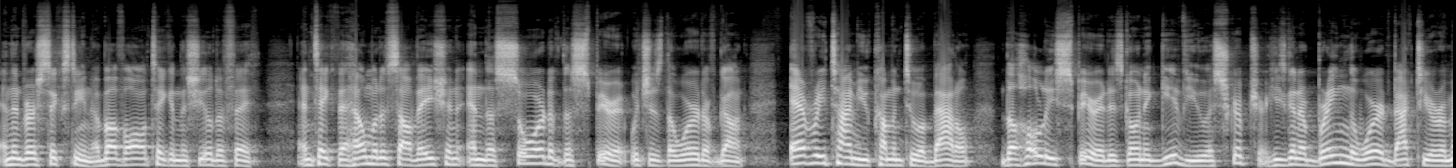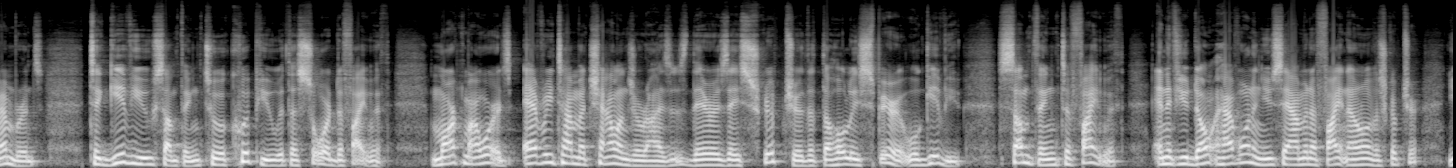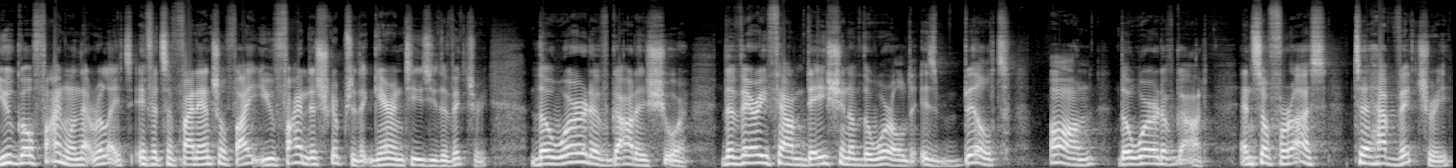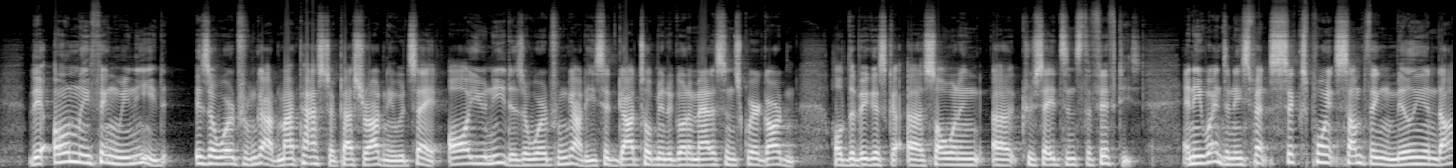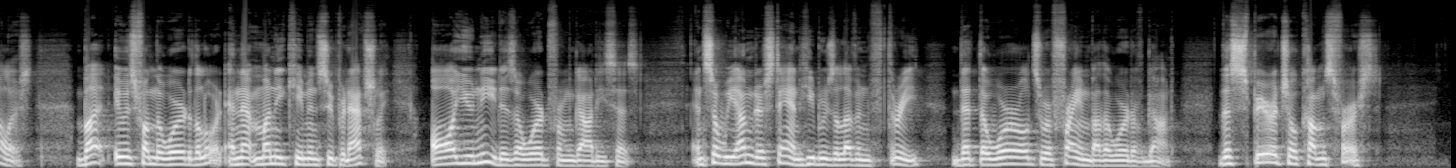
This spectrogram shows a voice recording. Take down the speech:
And then verse 16, above all, taking the shield of faith, and take the helmet of salvation and the sword of the Spirit, which is the word of God. Every time you come into a battle, the Holy Spirit is going to give you a scripture. He's going to bring the word back to your remembrance to give you something to equip you with a sword to fight with. Mark my words, every time a challenge arises, there is a scripture that the Holy Spirit will give you, something to fight with. And if you don't have one and you say, I'm in a fight and I don't have a scripture, you go find one that relates. If it's a financial fight, you find a scripture that guarantees you the victory. The Word of God is sure. The very foundation of the world is built on the Word of God. And so for us to have victory, the only thing we need is a word from God. My pastor, Pastor Rodney, would say, All you need is a word from God. He said, God told me to go to Madison Square Garden, hold the biggest uh, soul winning uh, crusade since the 50s. And he went and he spent six point something million dollars. But it was from the word of the Lord. And that money came in supernaturally. All you need is a word from God, he says. And so we understand Hebrews 11:3 that the worlds were framed by the word of God. The spiritual comes first.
